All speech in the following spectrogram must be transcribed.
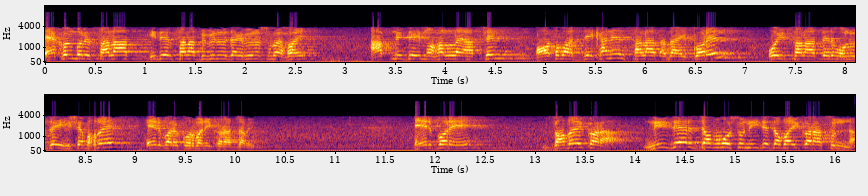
এখন বলে সালাদ ঈদের সালাদ বিভিন্ন জায়গায়, বিভিন্ন সময় হয়। আপনি যেই মহল্লায় আছেন, অথবা যেখানে সালাত আদায় করেন, ওই সালাতের অনুযায়ী হিসেব হবে, এরপরে কোরবানি করা যাবে। এরপরে জবাই করা, নিজের জব বসু নিজে জবাই করা শুননা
